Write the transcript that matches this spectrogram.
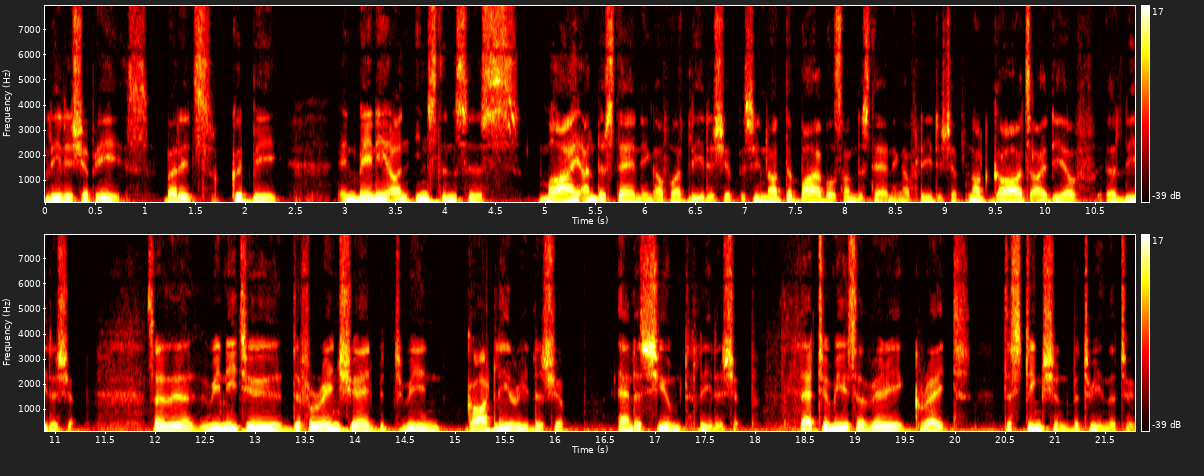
leadership is, but it could be, in many instances, my understanding of what leadership is, not the Bible's understanding of leadership, not God's idea of uh, leadership. So the, we need to differentiate between godly leadership and assumed leadership. That to me is a very great distinction between the two.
